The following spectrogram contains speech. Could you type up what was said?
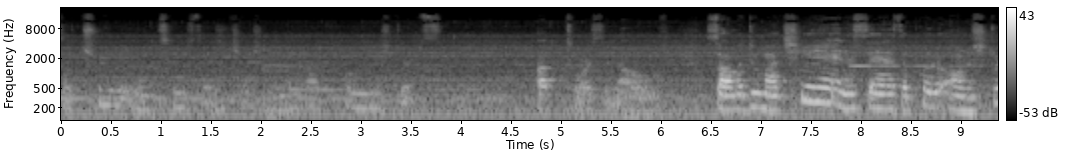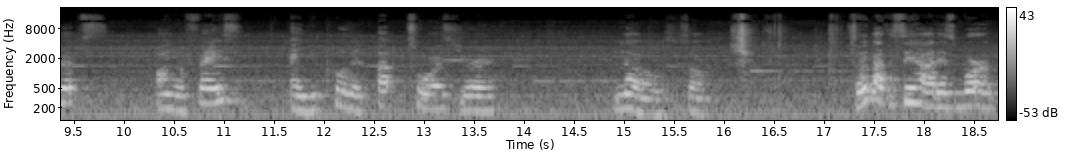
so treat it in two stages. Pulling the strips up towards the nose. So I'm gonna do my chin, and it says to put it on the strips on your face and you pull it up towards your nose. So, so we're about to see how this works.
